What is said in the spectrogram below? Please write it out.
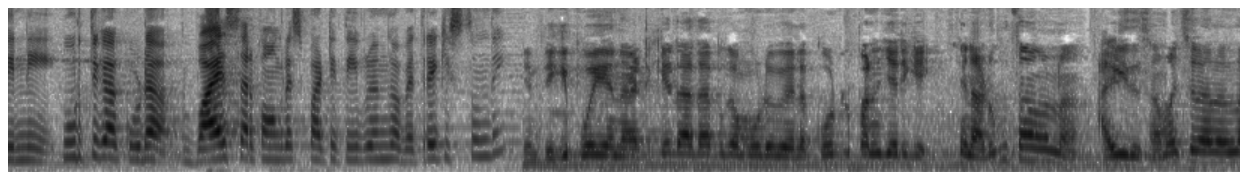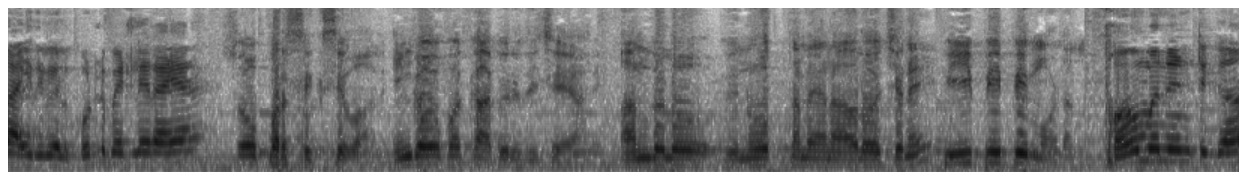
దీన్ని పూర్తిగా కూడా వైఎస్ఆర్ కాంగ్రెస్ పార్టీ తీవ్రంగా వ్యతిరేకిస్తుంది. నేను దిగిపోయే నాటికే దాదాపుగా మూడు వేల కోట్లు పనులు జరిగాయి. నేను అడుగుతా ఉన్నా ఐదు సంవత్సరాలలో ఐదు వేల కోట్లు పెట్టలేరాయా? సూపర్ సిక్స్ ఇవ్వాలి. ఇంకొక పక్క అభివృద్ధి చేయాలి. అందులో వినూత్నమైన ఆలోచనే పీపీపీ మోడల్. పర్మనెంట్గా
